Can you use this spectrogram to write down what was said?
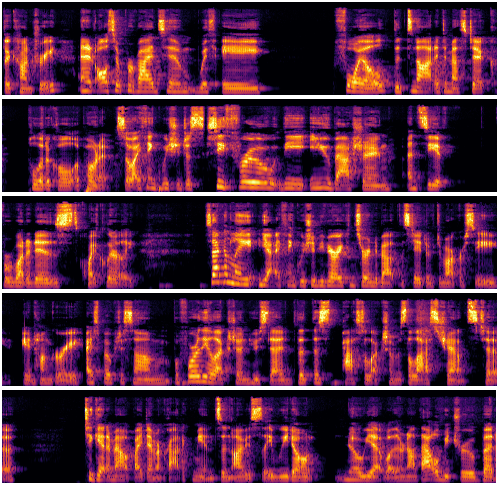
the country, and it also provides him with a foil that's not a domestic political opponent. So I think we should just see through the EU bashing and see it for what it is quite clearly. Secondly, yeah, I think we should be very concerned about the state of democracy in Hungary. I spoke to some before the election who said that this past election was the last chance to to get him out by democratic means. And obviously, we don't know yet whether or not that will be true. But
